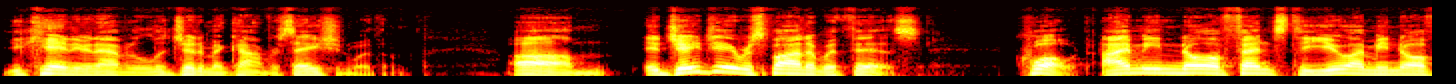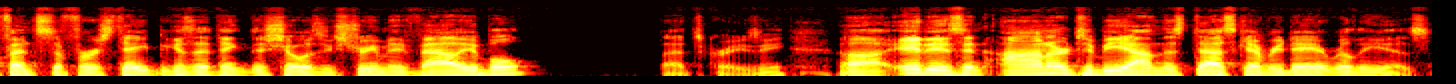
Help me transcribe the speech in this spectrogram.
you can't even have a legitimate conversation with them. Um, JJ responded with this quote: "I mean, no offense to you. I mean, no offense to First Take because I think the show is extremely valuable. That's crazy. Uh, it is an honor to be on this desk every day. It really is."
